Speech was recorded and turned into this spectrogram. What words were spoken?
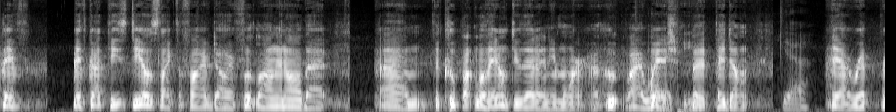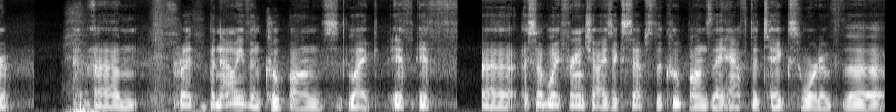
they've they've got these deals like the five dollar footlong and all that. Um, the coupon. Well, they don't do that anymore. Uh, who, I wish, RIP. but they don't. Yeah. Yeah, rip, rip. Um, but but now even coupons, like if if uh, a Subway franchise accepts the coupons, they have to take sort of the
